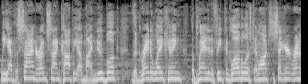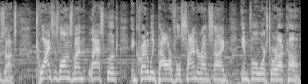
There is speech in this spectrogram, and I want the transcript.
We have the signed or unsigned copy of my new book, The Great Awakening, The Plan to Defeat the Globalist and Launch the Second Renaissance. Twice as long as my last book, incredibly powerful, signed or unsigned, InfoWarsStore.com.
